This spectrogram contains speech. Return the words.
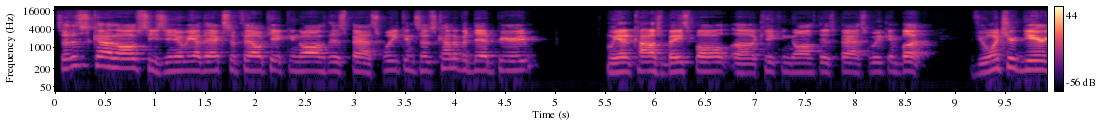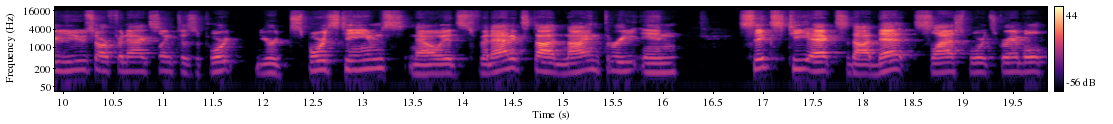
So this is kind of the off season. You know, we have the XFL kicking off this past weekend, so it's kind of a dead period. We had college baseball uh, kicking off this past weekend. But if you want your gear, use our Fanatics link to support your sports teams. Now it's fanatics.93in6tx.net slash sports scramble.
